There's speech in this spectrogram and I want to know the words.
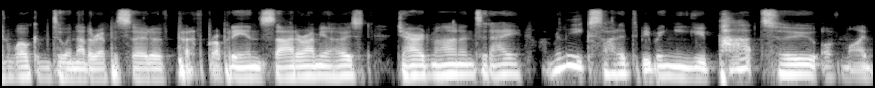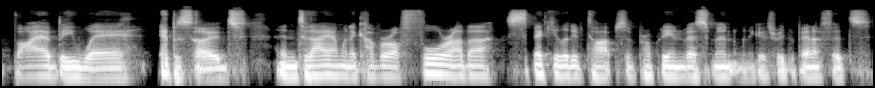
and welcome to another episode of Perth Property Insider. I'm your host, Jared Mann, and today I'm really excited to be bringing you part two of my buyer beware episodes. And today I'm going to cover off four other speculative types of property investment. I'm going to go through the benefits,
